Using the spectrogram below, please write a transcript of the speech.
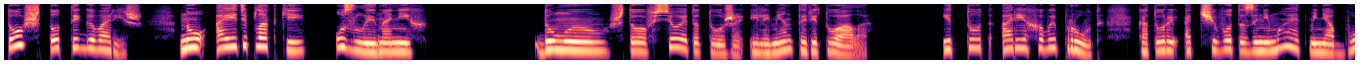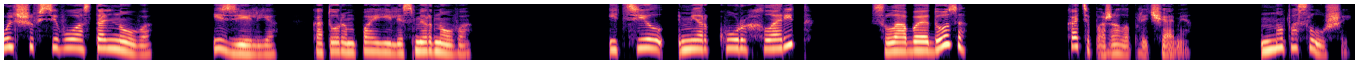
то, что ты говоришь. Ну, а эти платки, узлы на них? Думаю, что все это тоже элементы ритуала. И тот ореховый пруд, который от чего-то занимает меня больше всего остального. И зелья, которым поили Смирнова. Этил меркур хлорид? Слабая доза? Катя пожала плечами. Но послушай,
